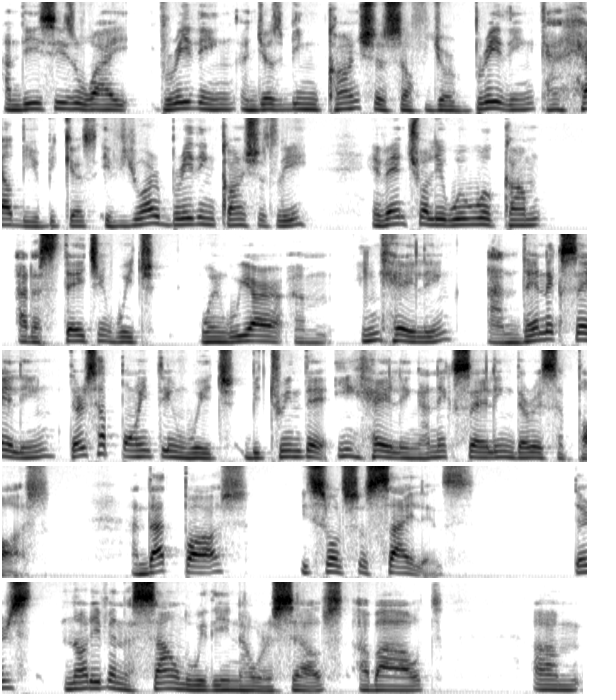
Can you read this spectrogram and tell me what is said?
And this is why breathing and just being conscious of your breathing can help you because if you are breathing consciously, eventually we will come at a stage in which when we are um, inhaling and then exhaling, there's a point in which between the inhaling and exhaling there is a pause. And that pause is also silence. There's not even a sound within ourselves about um,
